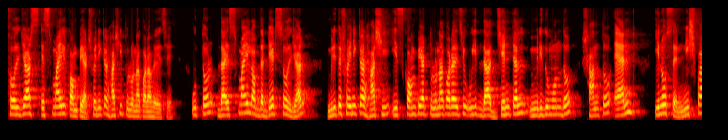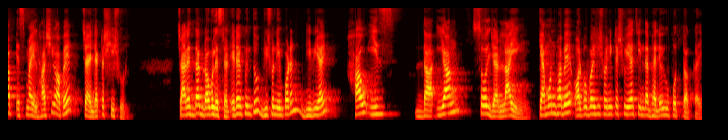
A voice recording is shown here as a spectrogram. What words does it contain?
soldiers smile compare সৈনিকটার হাসি তুলনা করা হয়েছে। উত্তর the smile of the dead soldier মৃত সৈনিকটার হাসি ইজ কম্পেয়ার তুলনা করা হয়েছে উইথ দ্য জেন্টাল মৃদুমন্দ, শান্ত অ্যান্ড ইনোসেন্ট নিষ্পাপ স্মাইল হাসি অফ এ চাইল্ড একটা শিশুর। চারের দাগ ডবল স্টার এটা কিন্তু ভীষণ important VVI how is the young soldier lying কেমনভাবে অল্প বয়সী সৈনিকটা শুয়ে আছে ইন দ্য ভ্যালি উপত্যকায়?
